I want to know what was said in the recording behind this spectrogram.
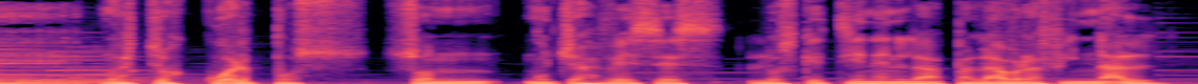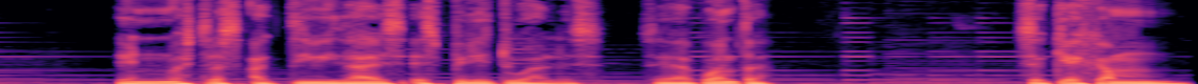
Eh, nuestros cuerpos son muchas veces los que tienen la palabra final en nuestras actividades espirituales. ¿Se da cuenta? Se quejan,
